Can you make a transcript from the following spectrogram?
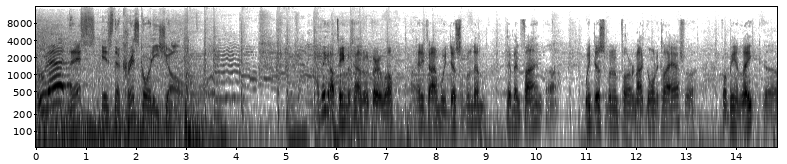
Who that? This is the Chris Gordy Show. Think our team has handled it very well. Uh, anytime we discipline them, they've been fine. Uh, we discipline them for not going to class or for being late. Uh,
